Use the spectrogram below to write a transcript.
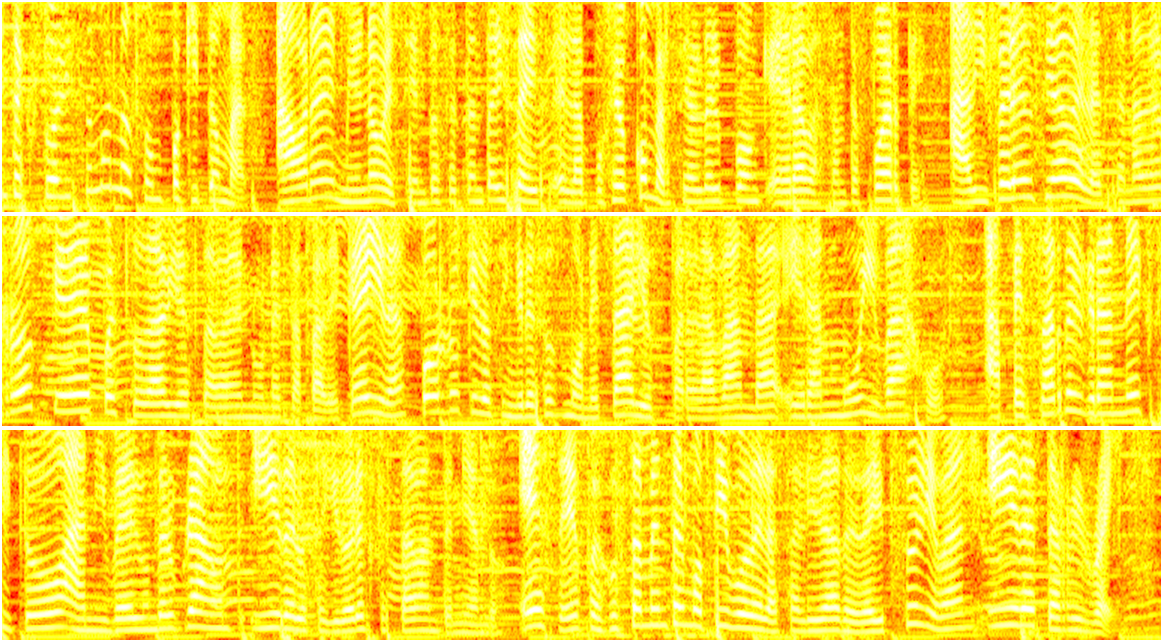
Contextualicémonos un poquito más. Ahora en 1976 el apogeo comercial del punk era bastante fuerte, a diferencia de la escena del rock que pues todavía estaba en una etapa de caída, por lo que los ingresos monetarios para la banda eran muy bajos, a pesar del gran éxito a nivel underground y de los seguidores que estaban teniendo. Ese fue justamente el motivo de la salida de Dave Sullivan y de Terry Reitz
